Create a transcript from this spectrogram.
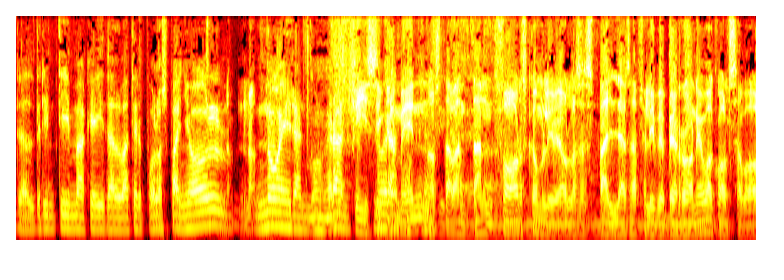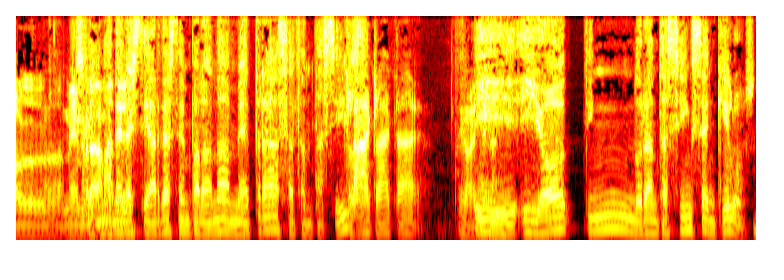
del Dream Team aquell del waterpolo espanyol no, no eren molt grans. Físicament no, eren estaven tan forts com li veu les espatlles a Felipe Perrone o a qualsevol membre que de el Manel. Estiarte estem parlant de metre 76. Clar, clar, clar. I, I jo tinc 95-100 quilos.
